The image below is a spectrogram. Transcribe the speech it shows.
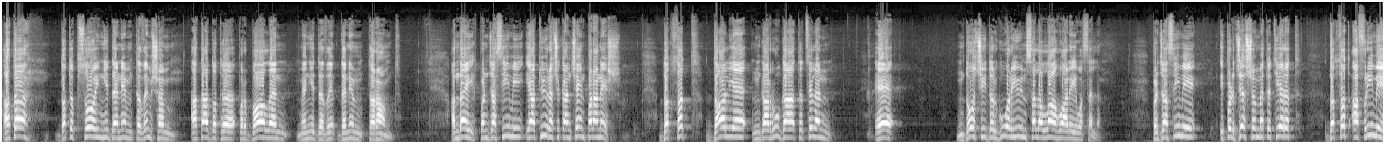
Ata do të pësojnë një dënim të dhimshëm, ata do të përballen me një dënim të randë. Andaj, përngjasimi i atyre që kanë qenë para nesh, do të thotë dalje nga rruga të cilën e ndoqi i dërguari ynë sallallahu aleyhi wasallam. Përgjasimi i përgjithshëm me të tjerët do të thotë afrimi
